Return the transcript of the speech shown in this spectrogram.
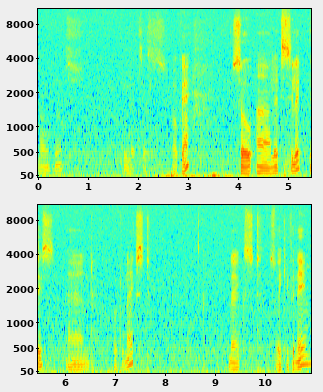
CloudWatch full access. Okay so uh, let's select this and go to next. Next. So I give a name.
